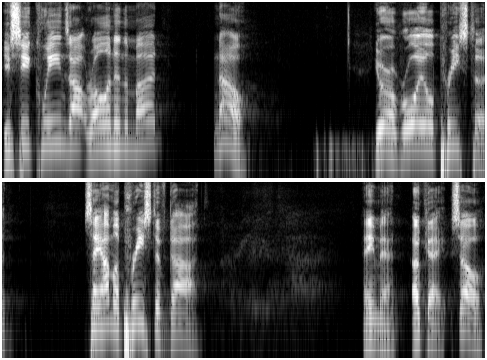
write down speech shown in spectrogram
You see queens out rolling in the mud? No. You're a royal priesthood. Say, I'm a priest of God. Amen. Okay, so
